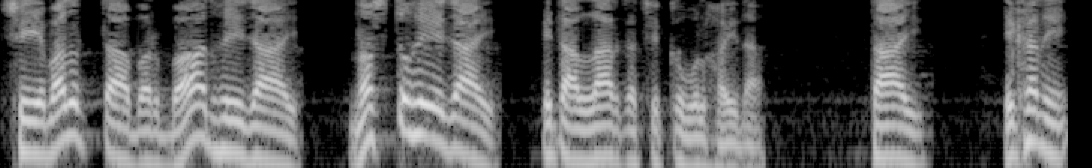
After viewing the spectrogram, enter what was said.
সেই এবাদতটা বরবাদ হয়ে যায়, নষ্ট হয়ে যায়, এটা আল্লাহর কাছে কবল হয় না। তাই এখানে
